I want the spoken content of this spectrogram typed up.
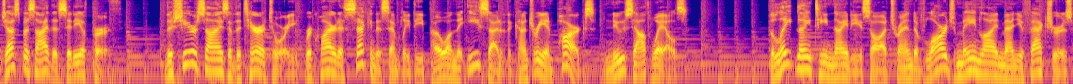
just beside the city of Perth. The sheer size of the territory required a second assembly depot on the east side of the country in Parkes, New South Wales. The late 1990s saw a trend of large mainline manufacturers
